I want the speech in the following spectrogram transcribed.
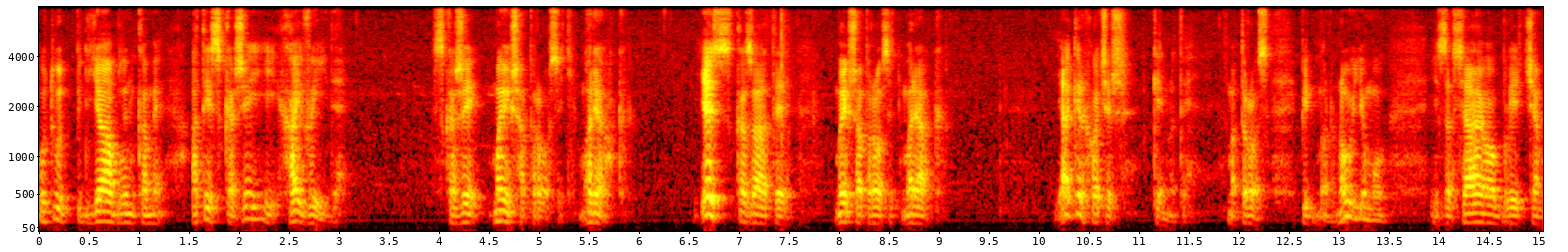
отут під яблуньками, а ти скажи їй, хай вийде. Скажи, Миша просить, моряк. Єсть сказати, Миша просить моряк. Якір хочеш кинути? Матрос підморнув йому і засяяв обличчям,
